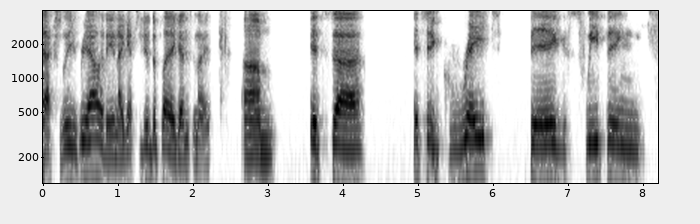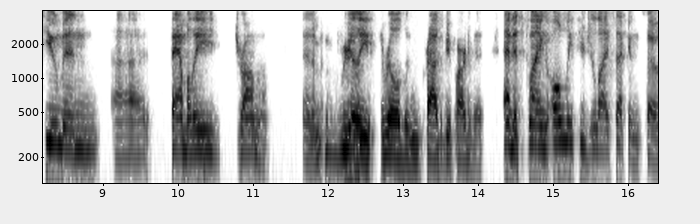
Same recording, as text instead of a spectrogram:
actually reality, and I get to do the play again tonight. Um, it's uh, it's a great, big, sweeping human uh, family drama, and I'm really thrilled and proud to be part of it. And it's playing only through July second, so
